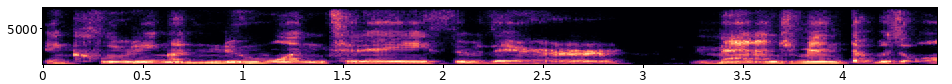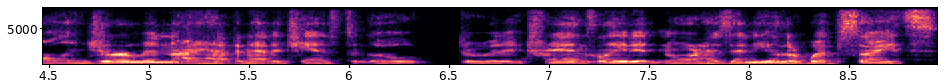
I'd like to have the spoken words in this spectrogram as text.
including a new one today through their management that was all in German. I haven't had a chance to go through it and translate it, nor has any other websites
